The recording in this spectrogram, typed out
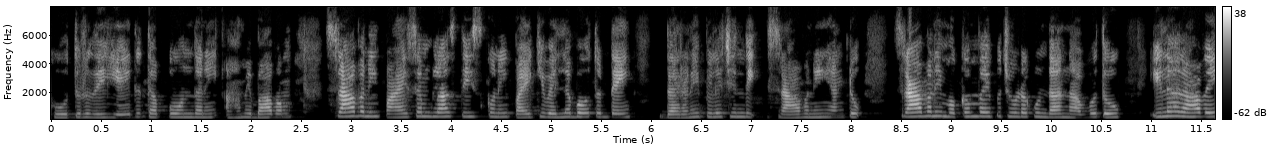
కూతురిది ఏది తప్పు ఉందని ఆమె భావం. శ్రావణి పాయసం గ్లాస్ తీసుకుని పైకి వెళ్ళబోతుంటే ధరణి పిలిచింది శ్రావణి అంటూ. శ్రావణి ముఖం వైపు చూడకుండా నవ్వుతూ ఇలా రావే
